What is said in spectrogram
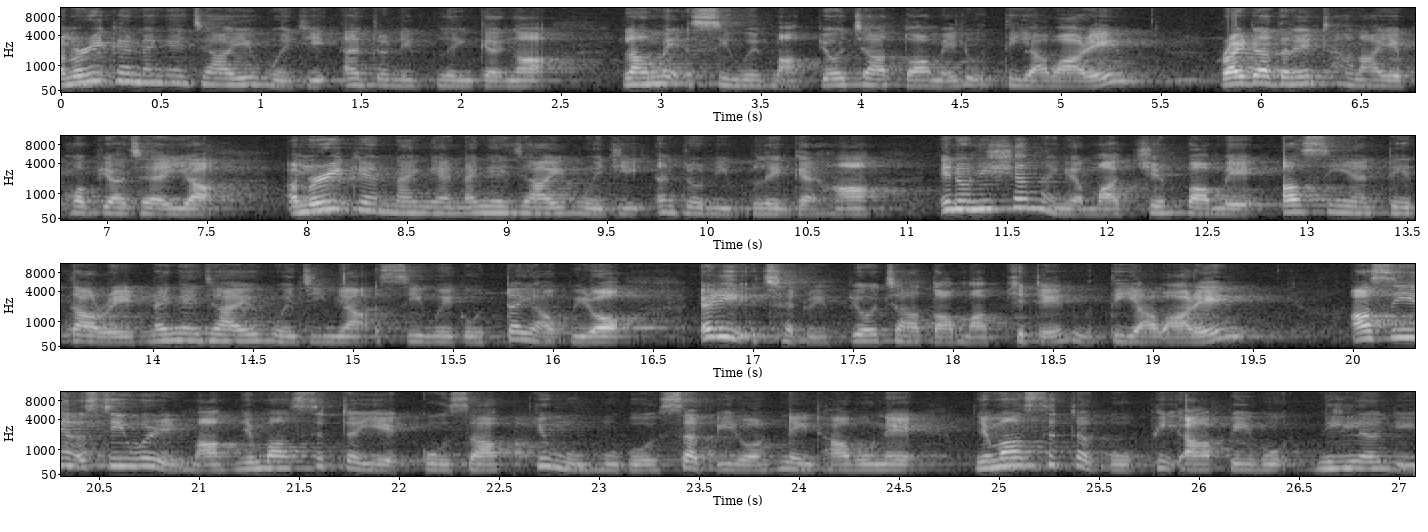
အမေရိကန်နိုင်ငံသားရေးဝန်ကြီးအန်တိုနီဘလင်ကန်ကလာမယ့်အစည်းအဝေးမှာပြောကြားသွားမယ်လို့သိရပါတယ်။ရိုက်တာသတင်းဌာနရဲ့ဖော်ပြချက်အရအမေရိကန်နိုင်ငံနိုင်ငံသားရေးဝန်ကြီးအန်တိုနီဘလင်ကန်ဟာ အင်ဒိုနီးရှားနိုင်ငံမှာကျင်းပမဲ့အာဆီယံဒေသတွေနိုင်ငံခြားရေးဝန်ကြီးများအစည်းအဝေးကိုတက်ရောက်ပြီးတော့အဲ့ဒီအချက်တွေပြောကြားသွားမှာဖြစ်တယ်လို့သိရပါဗျ။အာဆီယံအစည်းအဝေးတွေမှာမြန်မာစစ်တပ်ရဲ့ကိုစားပြုမှုမှုကိုဆက်ပြီးတော့နှိမ်ထားဖို့နဲ့မြန်မာစစ်တပ်ကိုဖိအားပေးဖို့နီလန်းတွေ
